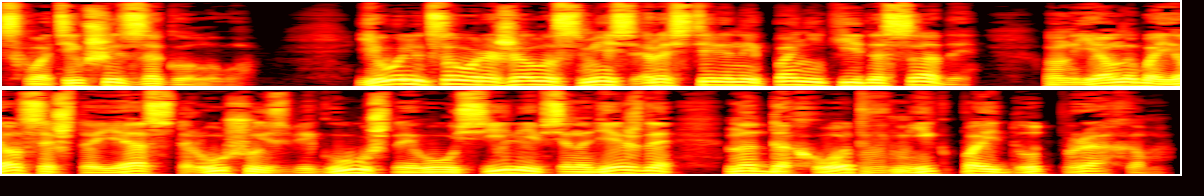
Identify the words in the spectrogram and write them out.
схватившись за голову. Его лицо выражало смесь растерянной паники и досады. Он явно боялся, что я струшу и сбегу, что его усилия и все надежды на доход в миг пойдут прахом.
